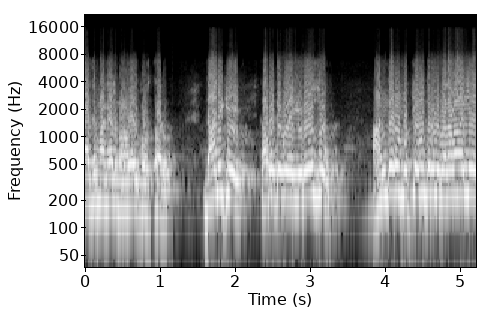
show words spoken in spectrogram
యాజమాన్యాలు మన వైపు వస్తారు. దానికి కాబట్టి కూడా ఈ రోజు అందరూ ముఖ్యమంత్రులు మన వాళ్ళే.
